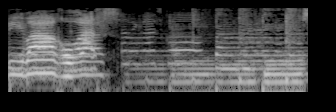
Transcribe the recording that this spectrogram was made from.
dibagoaz. Aibandiz,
